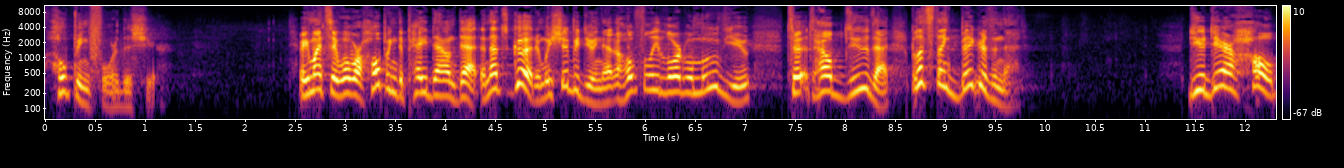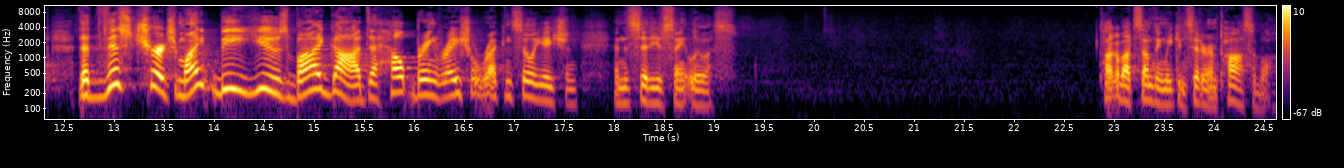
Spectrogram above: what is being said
hoping for this year? Or you might say, well, we're hoping to pay down debt. And that's good, and we should be doing that. And hopefully, Lord will move you to, to help do that. But let's think bigger than that. Do you dare hope that this church might be used by God to help bring racial reconciliation in the city of St. Louis. Talk about something we consider impossible.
